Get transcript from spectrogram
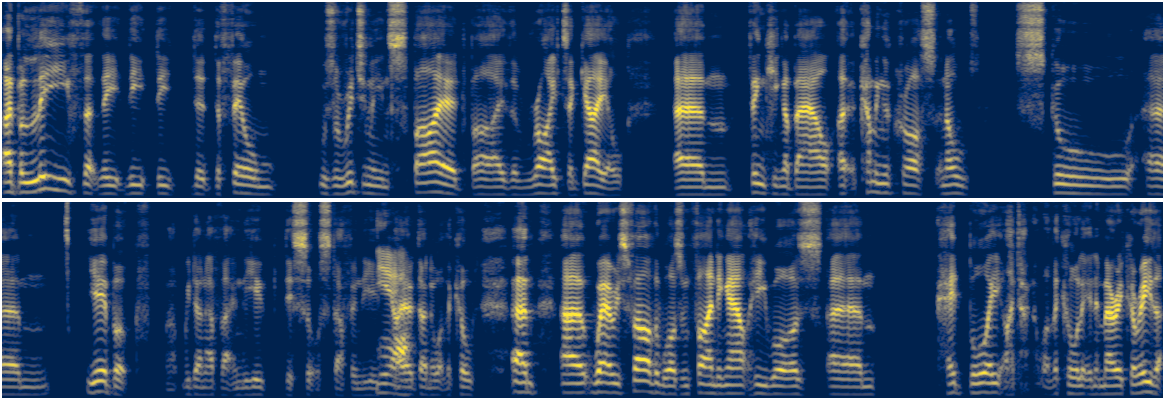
I believe that the the the the, the film was originally inspired by the writer Gale, um, thinking about uh, coming across an old school um, yearbook. We don't have that in the UK, this sort of stuff in the UK. Yeah. I don't know what they're called. Um, uh, where his father was, and finding out he was um, head boy. I don't know what they call it in America either.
